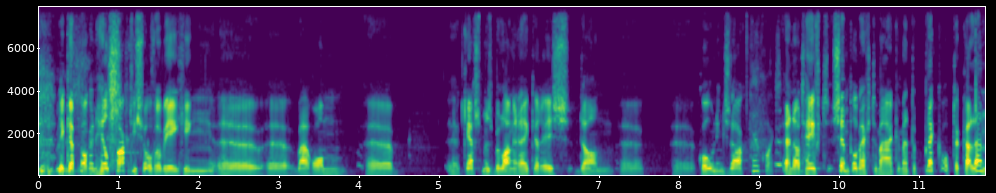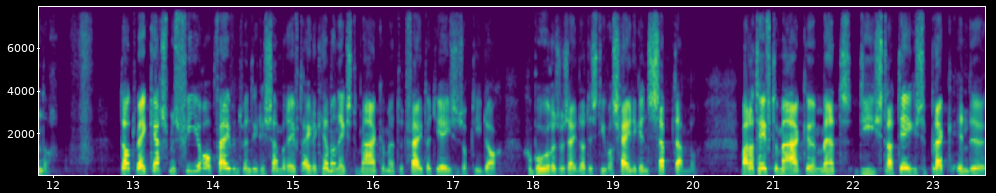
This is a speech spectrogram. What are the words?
ik heb nog een heel praktische overweging eh, eh, waarom eh, eh, kerstmis belangrijker is dan eh, eh, Koningsdag. Heel kort. En dat heeft simpelweg te maken met de plek op de kalender. Dat wij kerstmis vieren op 25 december heeft eigenlijk helemaal niks te maken met het feit dat Jezus op die dag geboren zou zijn. Dat is die waarschijnlijk in september. Maar dat heeft te maken met die strategische plek in de,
